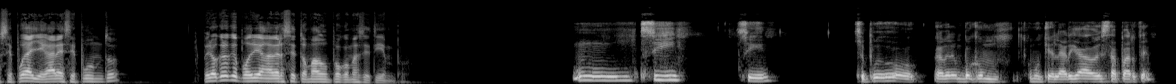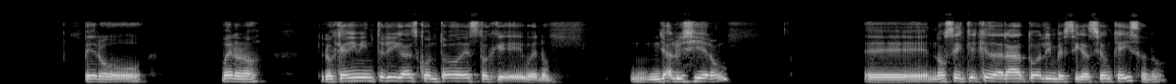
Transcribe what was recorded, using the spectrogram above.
se pueda llegar a ese punto, pero creo que podrían haberse tomado un poco más de tiempo. Mm, sí, sí. Se pudo haber un poco como que alargado esta parte. Pero, bueno, ¿no? Lo que a mí me intriga es con todo esto que, bueno, ya lo hicieron. Eh, no sé en qué quedará toda la investigación que hizo, ¿no?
